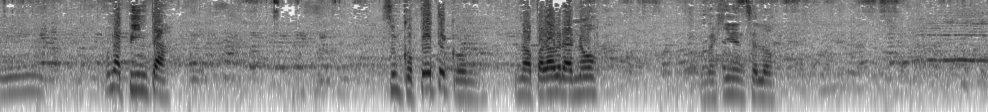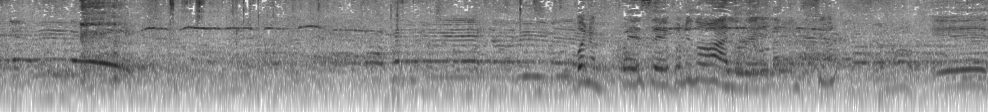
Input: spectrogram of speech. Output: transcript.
un- una pinta. Es un copete con una palabra no. Imagínenselo. Bueno, pues eh, volviendo a lo de la transición, eh,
